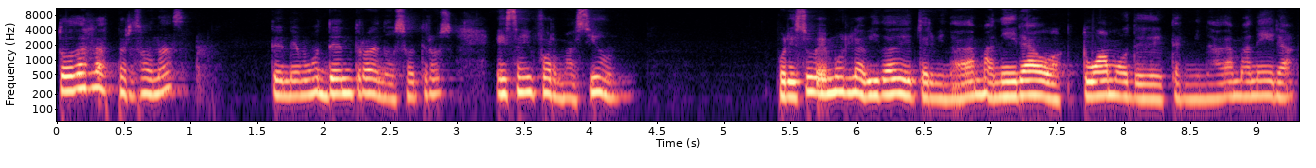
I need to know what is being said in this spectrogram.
Todas las personas tenemos dentro de nosotros esa información. Por eso vemos la vida de determinada manera o actuamos de determinada manera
